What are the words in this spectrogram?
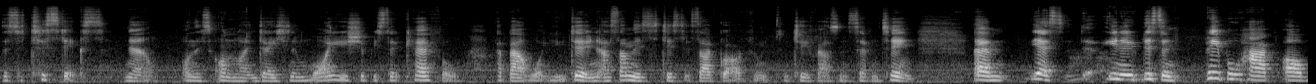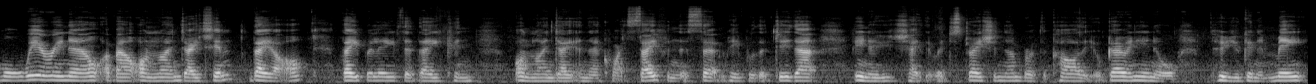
the statistics now on this online dating and why you should be so careful about what you do. Now, some of these statistics I've got from, from 2017. Um, yes, you know, listen, people have are more weary now about online dating. They are. They believe that they can online date and they're quite safe and there's certain people that do that you know you check the registration number of the car that you're going in or who you're going to meet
